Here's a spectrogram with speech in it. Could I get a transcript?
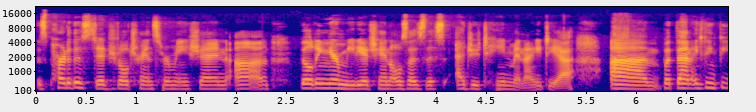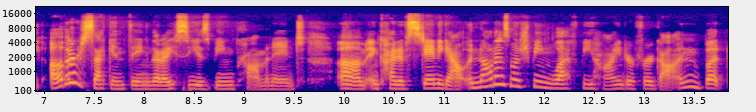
as part of this digital transformation, um, building your media channels as this edutainment idea. Um, but then I think the other second thing that I see as being prominent um, and kind of standing out, and not as much being left behind or forgotten, but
